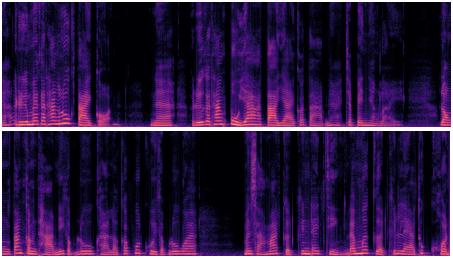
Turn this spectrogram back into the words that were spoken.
นะหรือแม้กระทั่งลูกตายก่อนนะหรือกระทั่งปู่ย่าตายายก็ตามนะจะเป็นอย่างไร ลองตั้งคำถามนี้กับลูกค่ะ แล้วก็พูดคุยกับลูกว่า มันสามารถเกิดขึ้นได้จริง และเมื่อเกิดขึ้นแล้วทุกคน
